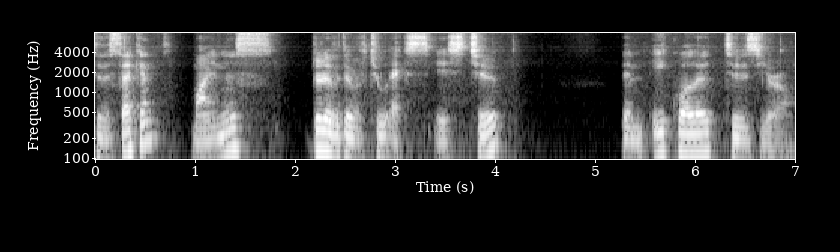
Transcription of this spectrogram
to the second minus derivative of 2x is 2 then equal it to 0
